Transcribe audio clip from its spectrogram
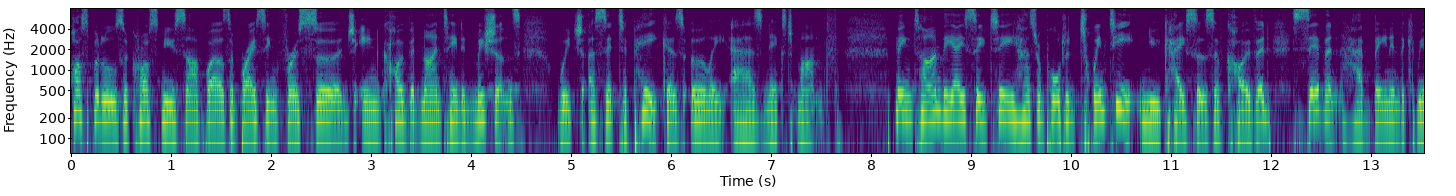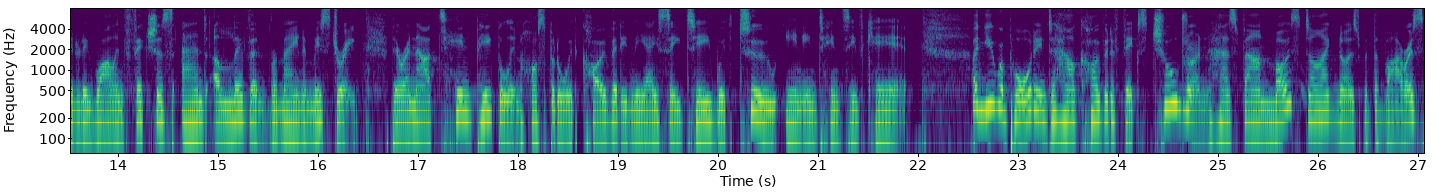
Hospitals across New South Wales are bracing for a surge in COVID 19 admissions, which are set to peak as early as next month. Meantime, the ACT has reported 20 new cases of COVID. Seven have been in the community while infectious, and 11 remain a mystery. There are now 10 people in hospital with COVID in the ACT, with two in intensive care care. A new report into how COVID affects children has found most diagnosed with the virus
